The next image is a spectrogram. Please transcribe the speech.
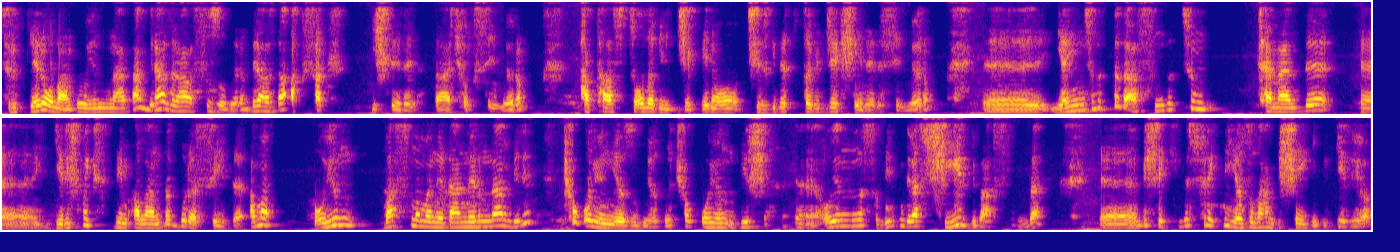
trükleri olan oyunlardan biraz rahatsız oluyorum. Biraz da aksak işleri daha çok seviyorum. Hatası olabilecek, beni o çizgide tutabilecek şeyleri seviyorum. E, yayıncılıkta da aslında tüm temelde e, girişmek istediğim alanda burasıydı. Ama oyun basmama nedenlerimden biri çok oyun yazılıyordu. Çok oyun bir şey, e, oyun nasıl diyeyim biraz şiir gibi aslında. E, bir şekilde sürekli yazılan bir şey gibi geliyor.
